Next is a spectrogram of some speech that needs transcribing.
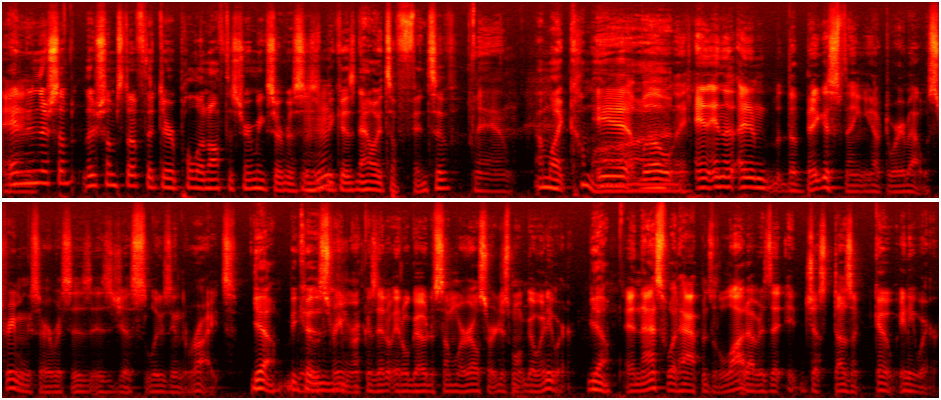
And, then there's some there's some stuff that they're pulling off the streaming services mm-hmm. because now it's offensive. man, I'm like, come on. Yeah, well, and and the, and the biggest thing you have to worry about with streaming services is just losing the rights yeah, you know, the because streaming because it'll it'll go to somewhere else or it just won't go anywhere. yeah, And that's what happens with a lot of it is that it just doesn't go anywhere.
